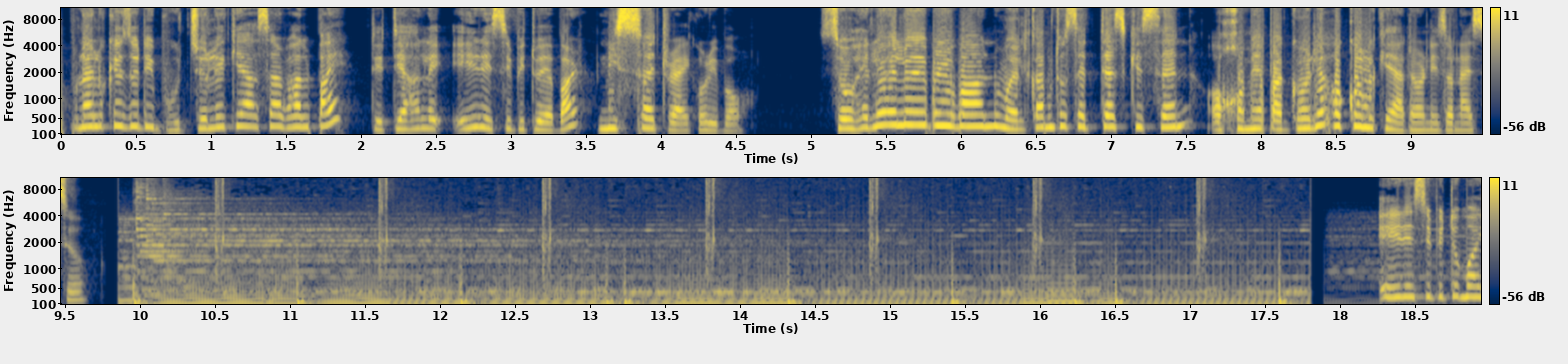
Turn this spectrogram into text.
আপোনালোকে যদি ভোট জলকীয়া আচাৰ ভাল পায় তেতিয়াহ'লে এই ৰেচিপিটো এবাৰ নিশ্চয় ট্ৰাই কৰিব। So' hello' hello' everyone welcome to Chetas kitchen Asomiya পাকঘৰলৈ সকলোকে আদৰণি জনাইছোঁ। এই ৰেচিপিটো মই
